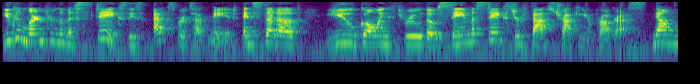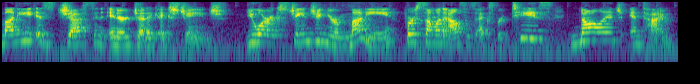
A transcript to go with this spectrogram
You can learn from the mistakes these experts have made instead of you going through those same mistakes, you're fast tracking your progress. Now, money is just an energetic exchange. You are exchanging your money for someone else's expertise, knowledge, and time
